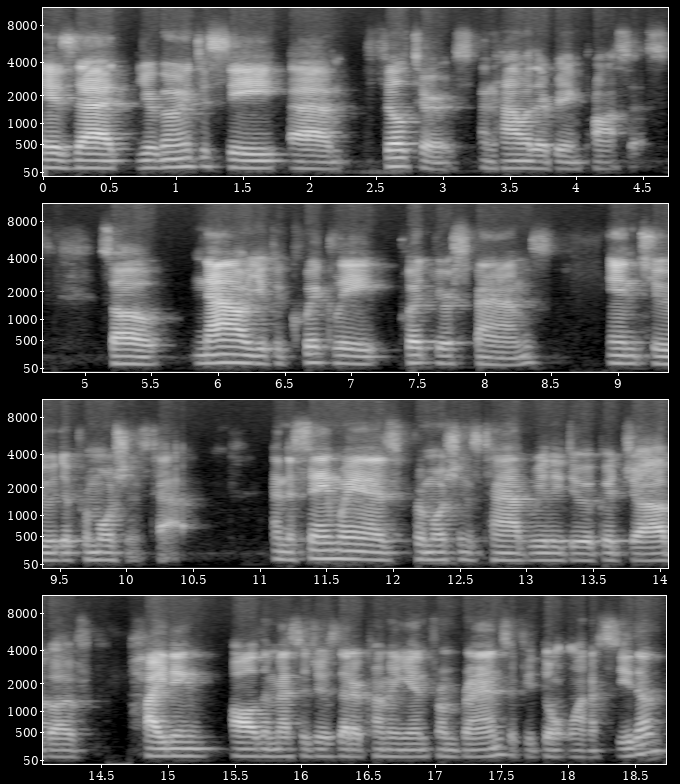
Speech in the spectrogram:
is that you're going to see um, filters and how they're being processed. So now you could quickly put your spams into the promotions tab. And the same way as promotions tab really do a good job of hiding all the messages that are coming in from brands if you don't want to see them,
